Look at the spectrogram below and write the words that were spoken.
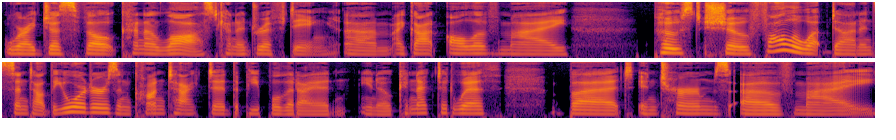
where I just felt kind of lost, kind of drifting. Um, I got all of my post show follow up done and sent out the orders and contacted the people that I had, you know, connected with. But in terms of my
